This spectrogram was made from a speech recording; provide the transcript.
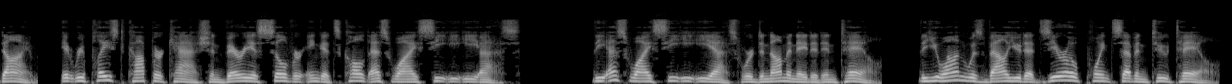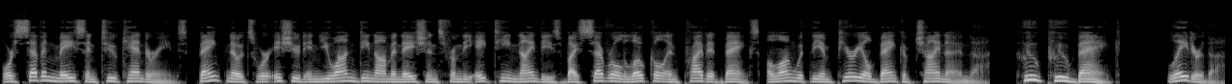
dime. It replaced copper cash and various silver ingots called SYCEES. The SYCEES were denominated in tael. The yuan was valued at 0.72 tael, or 7 mace and 2 candarines. Banknotes were issued in yuan denominations from the 1890s by several local and private banks, along with the Imperial Bank of China and the Hu Pu Bank, later the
